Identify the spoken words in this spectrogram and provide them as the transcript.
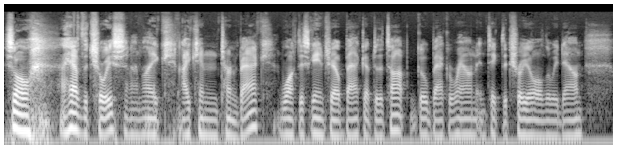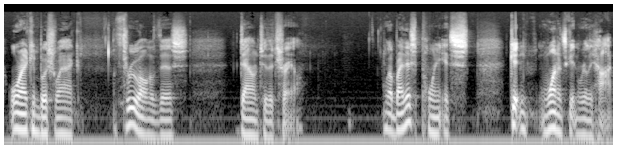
So I have the choice, and I'm like, I can turn back, walk this game trail back up to the top, go back around, and take the trail all the way down, or I can bushwhack through all of this down to the trail. Well, by this point, it's getting one, it's getting really hot.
